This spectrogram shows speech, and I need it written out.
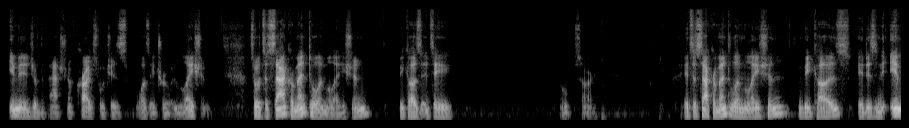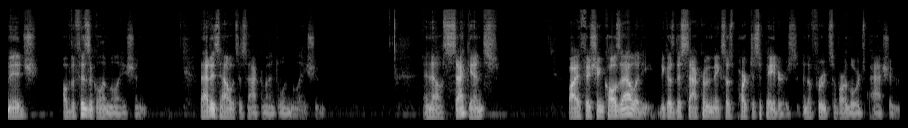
image of the Passion of Christ, which is was a true immolation. So it's a sacramental immolation because it's a. Oops, sorry. It's a sacramental immolation because it is an image of the physical immolation. That is how it's a sacramental immolation. And now, second, by efficient causality, because this sacrament makes us participators in the fruits of our Lord's passion.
